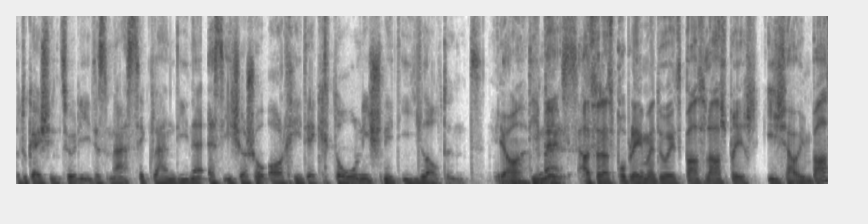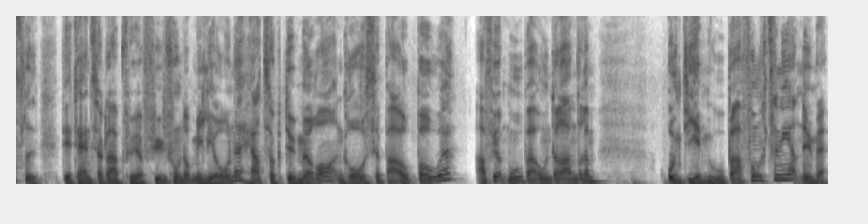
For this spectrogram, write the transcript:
du gehst in Zürich in das Messegelände rein, es ist ja schon architektonisch nicht einladend. Ja, die Messe. also das Problem, wenn du jetzt Basel ansprichst, ist auch in Basel. Dort haben sie, glaube ich, für 500 Millionen Herzog Dümmeron einen grossen Bau gebaut, auch für die MUBA unter anderem. Und die MUBA funktioniert nicht mehr.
